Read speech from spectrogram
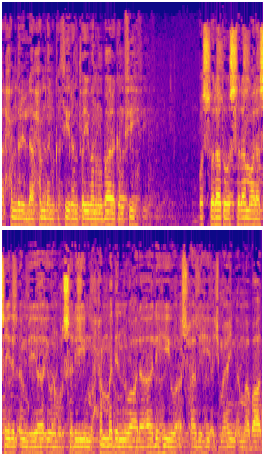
الحمد لله حمدا كثيرا طيبا مباركا فيه والصلاة والسلام على سيد الأنبياء والمرسلين محمد وعلى آله وأصحابه أجمعين أما بعد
